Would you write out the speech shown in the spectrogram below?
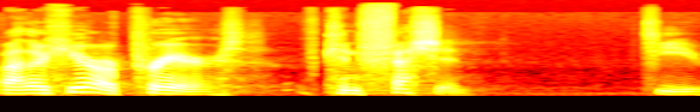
Father, hear our prayers of confession to you.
